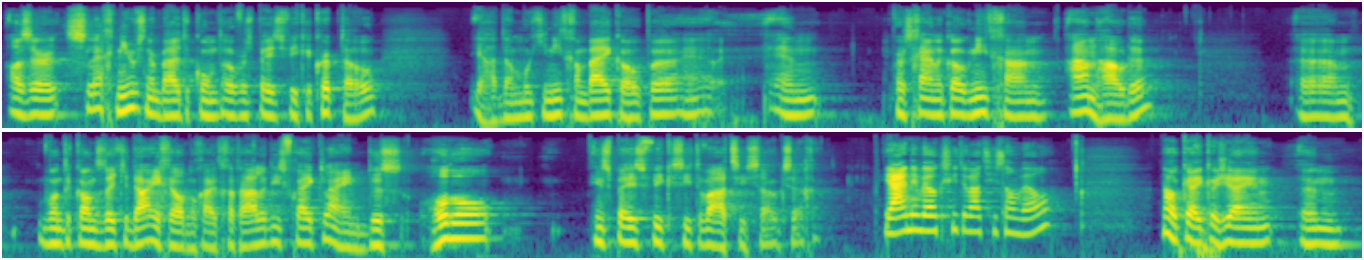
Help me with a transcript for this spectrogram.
Als er slecht nieuws naar buiten komt over specifieke crypto, ja, dan moet je niet gaan bijkopen hè, en waarschijnlijk ook niet gaan aanhouden. Ehm, want de kans dat je daar je geld nog uit gaat halen, die is vrij klein. Dus hoddel in specifieke situaties, zou ik zeggen. Ja, en in welke situaties dan wel? Nou, kijk, als jij een, een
